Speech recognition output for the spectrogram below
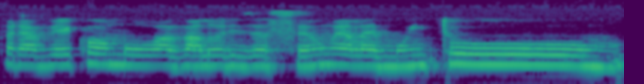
Para ver como a valorização ela é muito.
